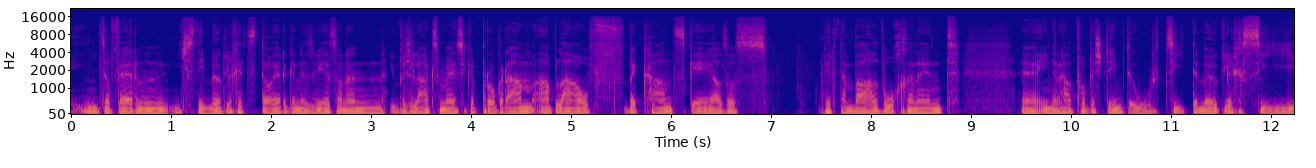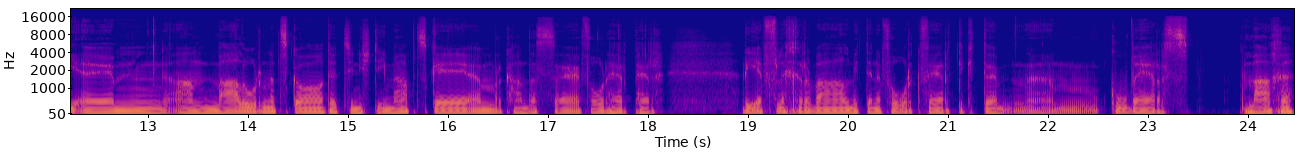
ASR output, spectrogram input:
Insofern ist es nicht möglich, jetzt da irgendwie so einen überschlagsmäßigen Programmablauf bekannt zu geben. Also es wird am Wahlwochenende äh, innerhalb von bestimmten Uhrzeiten möglich sein, ähm, an Wahlurnen zu gehen, dort seine Stimme abzugeben. Ähm, man kann das äh, vorher per brieflicher Wahl mit den vorgefertigten ähm, Kuverts machen.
